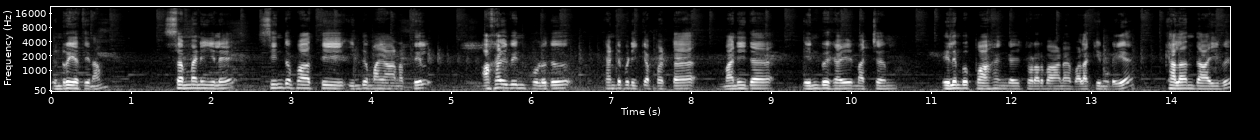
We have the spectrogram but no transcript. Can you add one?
இன்றைய தினம் செம்மணியிலே சிந்துபாத்தி இந்து மயானத்தில் அகழ்வின் பொழுது கண்டுபிடிக்கப்பட்ட மனித இன்புகள் மற்றும் எலும்பு பாகங்கள் தொடர்பான வழக்கினுடைய கலந்தாய்வு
